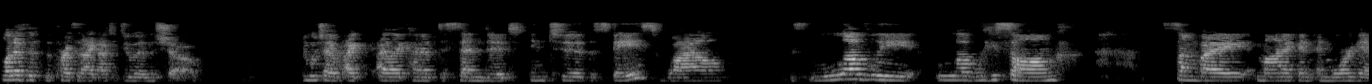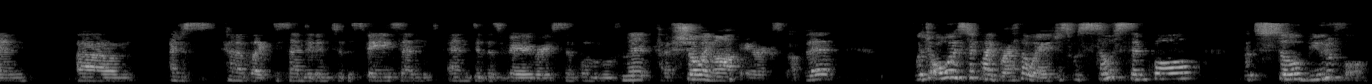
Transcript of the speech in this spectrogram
one of the, the parts that I got to do in the show, in which I, I, I like kind of descended into the space while this lovely, lovely song sung by Monica and, and Morgan, um, I just kind of like descended into the space and, and did this very, very simple movement, kind of showing off Eric's puppet, which always took my breath away. It just was so simple, but so beautiful.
